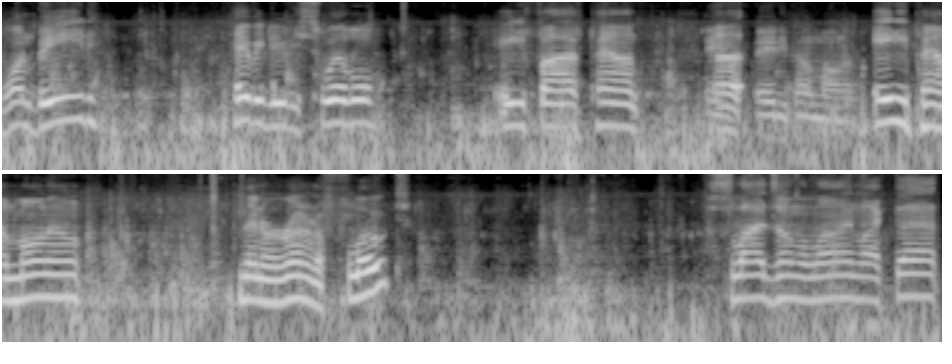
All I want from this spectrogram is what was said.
one bead, heavy duty swivel, 85 pound, 80, Uh, 80 pound mono. 80 pound mono. Then we're running a float. Slides on the line like that.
